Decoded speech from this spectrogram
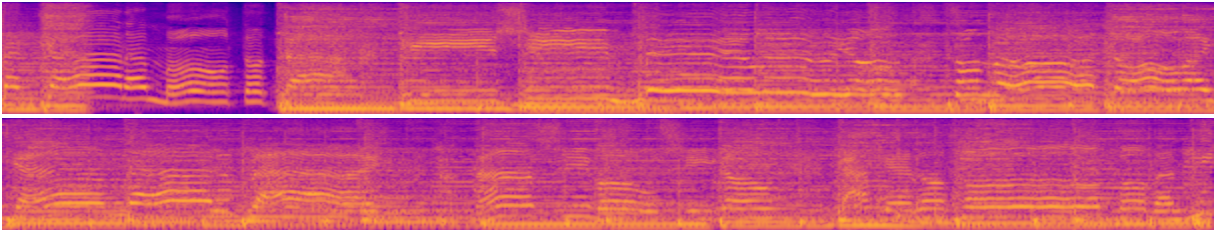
だだからもっと抱きしめるよ。その後は嫌なるくらい話をしよう。だけど言葉に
